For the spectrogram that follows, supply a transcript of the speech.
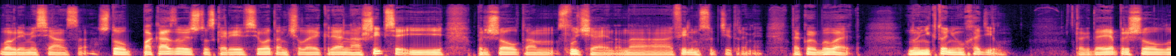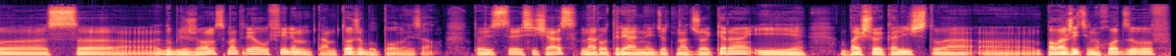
во время сеанса, что показывает, что, скорее всего, там человек реально ошибся и пришел там случайно на фильм с субтитрами. Такое бывает. Но никто не уходил. Когда я пришел э, с э, дубляжом, смотрел фильм, там тоже был полный зал. То есть э, сейчас народ реально идет на Джокера, и большое количество положительных отзывов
